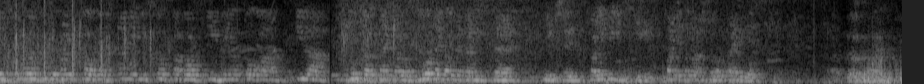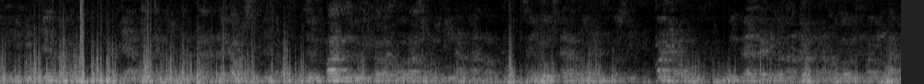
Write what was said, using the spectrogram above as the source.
jeśli chodzi o Państwa o powstanie Mistrzostwa Polski, wyjątkowa chwila dwukrotnego złotego medalistę Igrzysk Olimpijskich. Panie Tomaszu, oddaję głos. Drodzy Państwo, w imieniu Miejskiego Związku i prezesa Henryka Olszewskiego, żeby bardzo podziękować włodarzom Lublina za to, że już teraz widać stworzyli wspaniałą imprezę, która naprawdę na długo będzie pamiętana.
